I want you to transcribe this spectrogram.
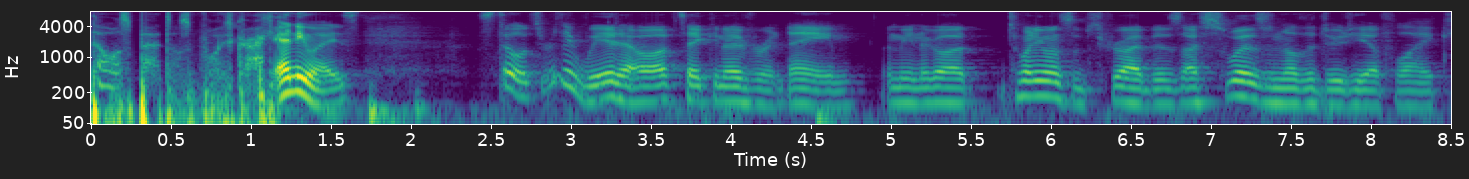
That was bad. That was voice crack. Anyways, still, it's really weird how I've taken over a name. I mean, I got 21 subscribers. I swear there's another dude here for like.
